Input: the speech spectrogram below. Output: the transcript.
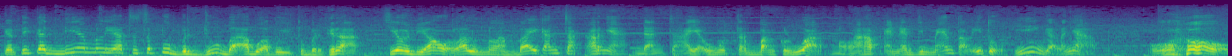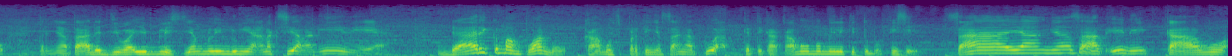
Ketika dia melihat sesepuh berjubah abu-abu itu bergerak, Xiao Diao lalu melambaikan cakarnya dan cahaya ungu terbang keluar melahap energi mental itu hingga lenyap. Oh, ternyata ada jiwa iblis yang melindungi anak sialan ini ya. Dari kemampuanmu, kamu sepertinya sangat kuat ketika kamu memiliki tubuh fisik. Sayangnya saat ini kamu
